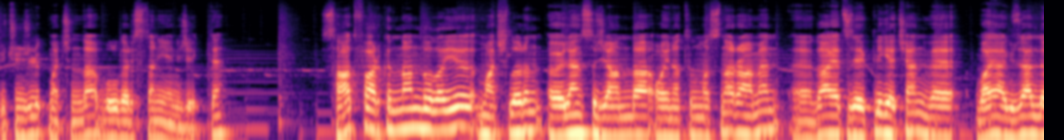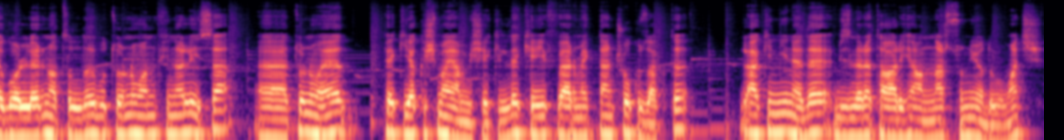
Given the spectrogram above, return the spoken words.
üçüncülük maçında Bulgaristan'ı yenecekti. Saat farkından dolayı maçların öğlen sıcağında oynatılmasına rağmen e, gayet zevkli geçen ve baya güzel de gollerin atıldığı bu turnuvanın finali ise e, turnuvaya pek yakışmayan bir şekilde keyif vermekten çok uzaktı. Lakin yine de bizlere tarihi anlar sunuyordu bu maç.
